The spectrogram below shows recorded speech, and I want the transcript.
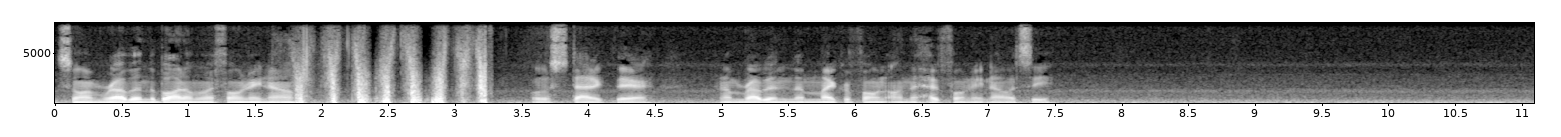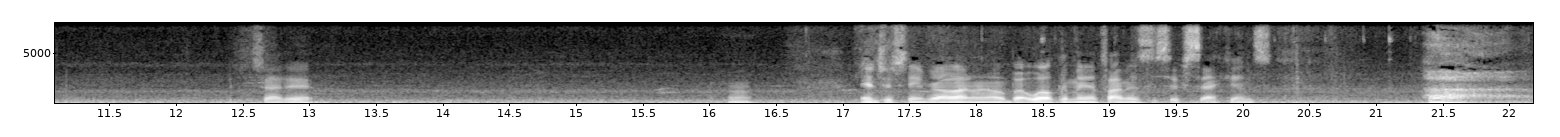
So I'm rubbing the bottom of my phone right now. A little static there. And I'm rubbing the microphone on the headphone right now. Let's see. Is that it? Huh. Interesting, bro. I don't know, but welcome, man. Five minutes to six seconds. I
